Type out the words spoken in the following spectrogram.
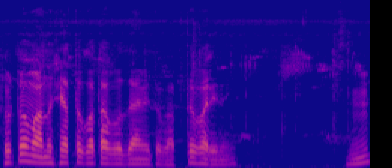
ছোট মানুষ এত কথা বোঝে আমি তো ভাবতে পারিনি। হুম?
